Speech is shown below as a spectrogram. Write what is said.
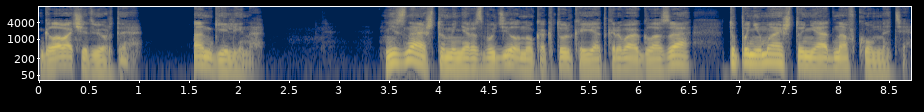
Глава четвертая. Ангелина. Не знаю, что меня разбудило, но как только я открываю глаза, то понимаю, что не одна в комнате.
